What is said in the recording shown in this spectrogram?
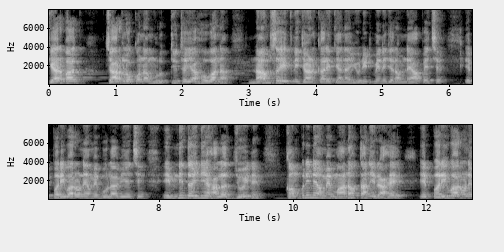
ત્યારબાદ ચાર લોકોના મૃત્યુ થયા હોવાના નામ સહિતની જાણકારી ત્યાંના યુનિટ મેનેજર અમને આપે છે. એ પરિવારોને અમે બોલાવીએ છીએ. એમની દયનીય હાલત જોઈને કંપનીને અમે માનવતાની રાહે એ પરિવારોને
